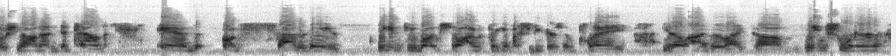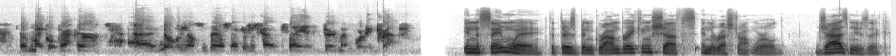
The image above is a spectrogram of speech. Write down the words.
Oceana in Midtown, and on Saturdays we didn't do lunch, so I would bring in my speakers and play, you know, either like um, Wayne Shorter or Michael Brecker. Uh, nobody else was there, so I could just kind of play it during my morning prep. In the same way that there's been groundbreaking chefs in the restaurant world, jazz music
